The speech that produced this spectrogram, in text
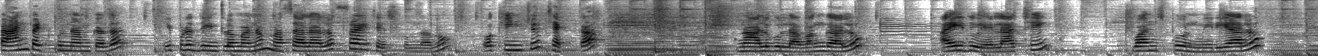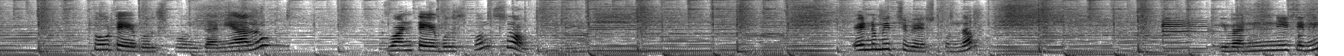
ప్యాన్ పెట్టుకున్నాం కదా ఇప్పుడు దీంట్లో మనం మసాలాలు ఫ్రై చేసుకుందాము. ఒక ఇంచు చెక్క నాలుగు లవంగాలు ఐదు ఎలాచి వన్ స్పూన్ మిరియాలు టూ టేబుల్ స్పూన్ ధనియాలు వన్ టేబుల్ స్పూన్ సోంపు ఎండుమిర్చి వేసుకుందాం. ఇవన్నిటిని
